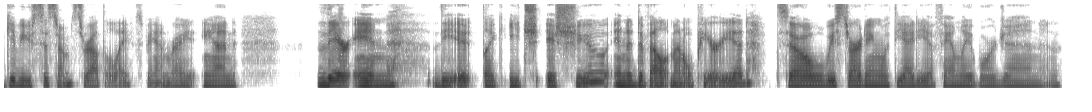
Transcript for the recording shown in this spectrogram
give you systems throughout the lifespan, right? And they're in the like each issue in a developmental period. So we'll be starting with the idea of family of origin and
